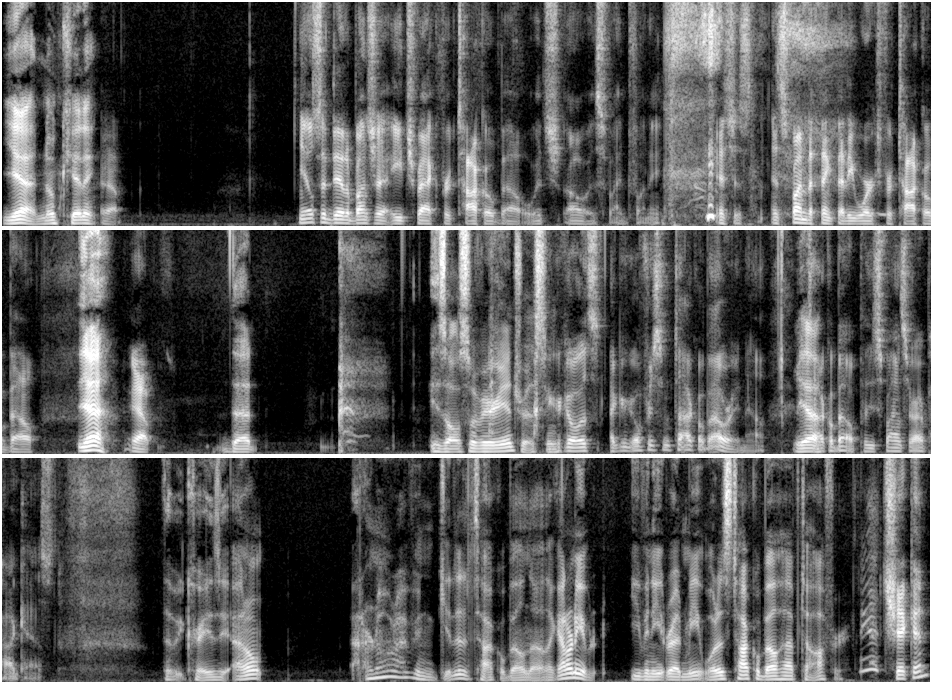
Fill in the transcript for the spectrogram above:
Yeah. No kidding. Yeah. He also did a bunch of HVAC for Taco Bell, which I always find funny. it's just it's fun to think that he worked for Taco Bell. Yeah. Yeah. That is also very I interesting. could go I could go for some Taco Bell right now. Yeah. Taco Bell, please sponsor our podcast. That'd be crazy. I don't. I don't know what I even get at a Taco Bell now. Like I don't even even eat red meat. What does Taco Bell have to offer? They got chicken.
